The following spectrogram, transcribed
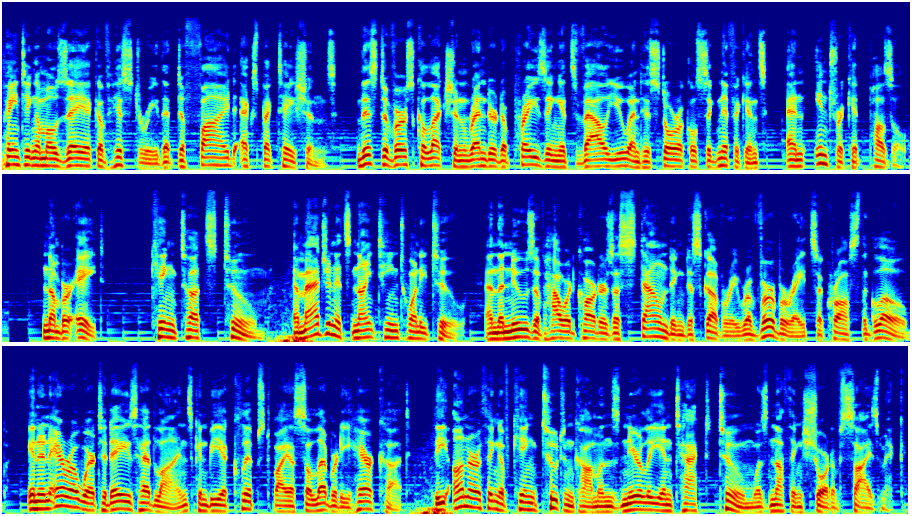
painting a mosaic of history that defied expectations. This diverse collection rendered appraising its value and historical significance an intricate puzzle. Number 8. King Tut's Tomb. Imagine it's 1922, and the news of Howard Carter's astounding discovery reverberates across the globe. In an era where today's headlines can be eclipsed by a celebrity haircut, the unearthing of King Tutankhamun's nearly intact tomb was nothing short of seismic.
